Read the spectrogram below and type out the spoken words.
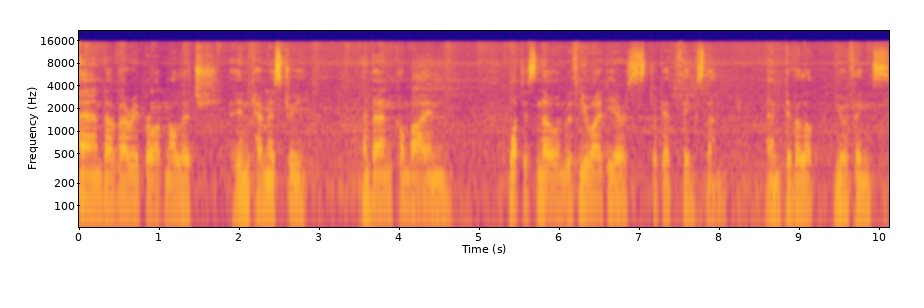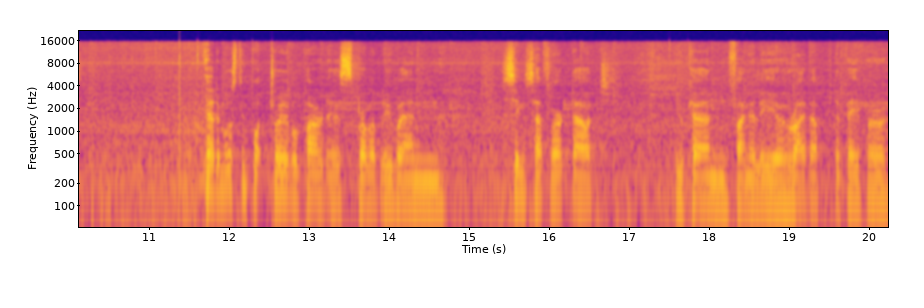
and a very broad knowledge in chemistry and then combine what is known with new ideas to get things done and develop new things. Yeah, the most enjoyable part is probably when things have worked out. You can finally write up the paper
